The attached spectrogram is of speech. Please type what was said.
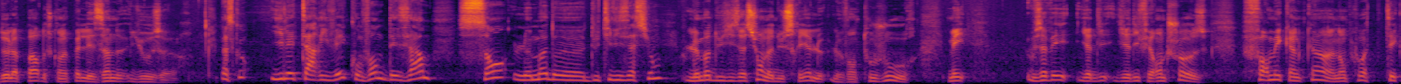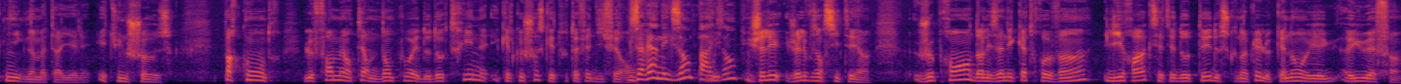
de la part de ce qu'on appelle les end-users. Parce qu'il est arrivé qu'on vende des armes sans le mode euh, d'utilisation? Le mode d'utilisation, l'industriel le, le, vend toujours. Mais vous avez, il y, a, il y a différentes choses. Former quelqu'un à un emploi technique d'un matériel est une chose. Par contre, le former en termes d'emploi et de doctrine est quelque chose qui est tout à fait différent. Vous avez un exemple, par exemple? J'allais vous en citer un. Je prends, dans les années 80, l'Irak s'était doté de ce qu'on appelait le canon AUF-1.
